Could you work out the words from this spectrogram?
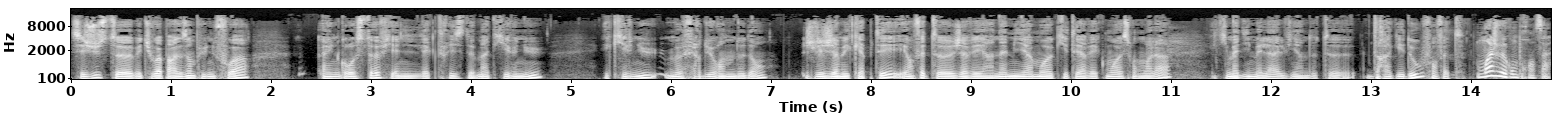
C'est juste, euh, mais tu vois, par exemple, une fois, à une grosse stuff, il y a une lectrice de maths qui est venue et qui est venue me faire du rentre dedans. Je l'ai jamais capté et en fait, euh, j'avais un ami à moi qui était avec moi à ce moment-là et qui m'a dit mais là, elle vient de te draguer de ouf en fait. Moi, je veux comprendre ça.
